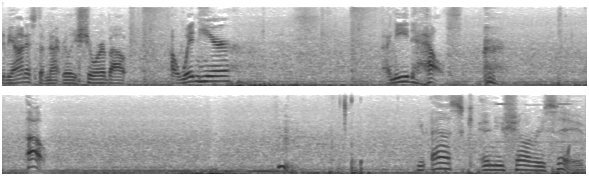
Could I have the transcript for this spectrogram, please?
To be honest. I'm not really sure about a win here. I need health. oh. Hmm. You ask and you shall receive.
